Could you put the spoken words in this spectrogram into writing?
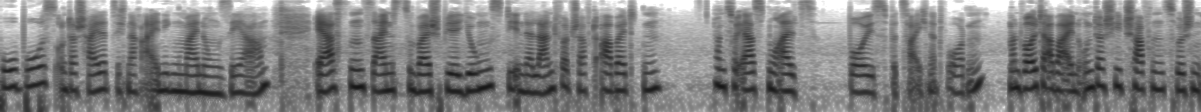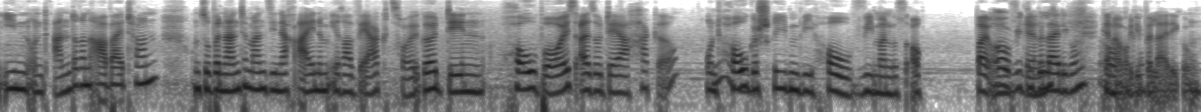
Hobos unterscheidet sich nach einigen Meinungen sehr. Erstens seien es zum Beispiel Jungs, die in der Landwirtschaft arbeiteten und zuerst nur als Boys bezeichnet wurden. Man wollte aber einen Unterschied schaffen zwischen ihnen und anderen Arbeitern und so benannte man sie nach einem ihrer Werkzeuge, den Ho-Boys, also der Hacke. Und Ho geschrieben wie Ho, wie man es auch bei uns Oh, wie die kennt. Beleidigung? Genau, oh, wie die okay. Beleidigung.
